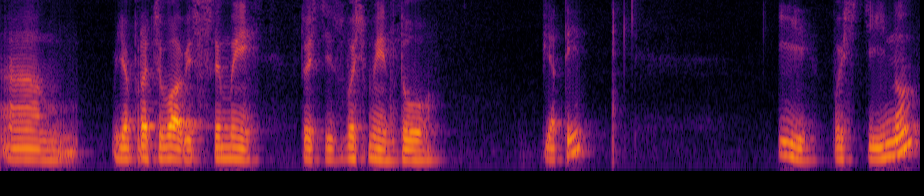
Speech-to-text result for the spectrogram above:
ем, я працював із 7, тобто із 8 до 5. І постійно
